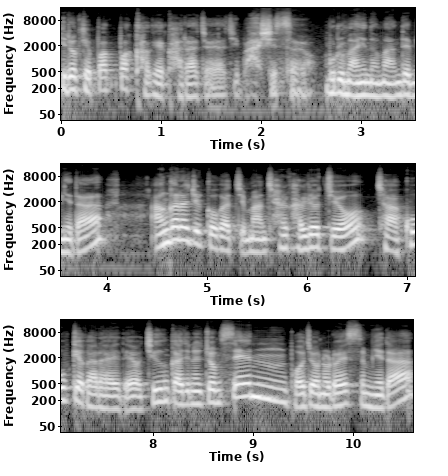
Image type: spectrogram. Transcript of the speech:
이렇게 빡빡하게 갈아줘야지 맛있어요. 물을 많이 넣으면 안 됩니다. 안 갈아질 것 같지만 잘 갈렸죠? 자, 곱게 갈아야 돼요. 지금까지는 좀 센 버전으로 했습니다.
